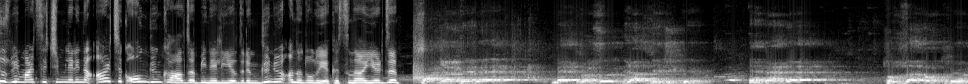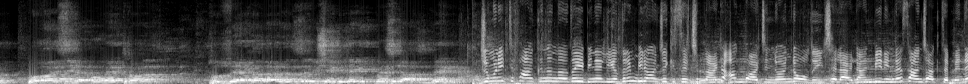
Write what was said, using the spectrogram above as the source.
31 Mart seçimlerine artık 10 gün kaldı. Binali Yıldırım günü Anadolu yakasına ayırdı. Sancaktepe metrosu biraz gecikti. E ben de Tuzla'da oturuyorum. Dolayısıyla bu metronun gitmesi lazım değil mi? Cumhur İttifakı'nın adayı Binali Yıldırım bir önceki seçimlerde AK Parti'nin önde olduğu ilçelerden birinde Sancaktepe'de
